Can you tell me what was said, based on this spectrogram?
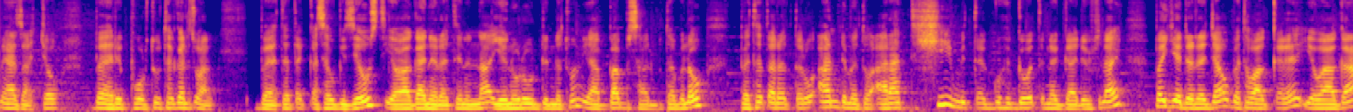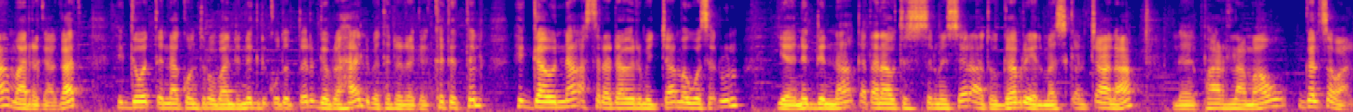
መያዛቸው በሪፖርቱ ተገልጿል በተጠቀሰው ጊዜ ውስጥ የዋጋ ንረትን እና የኖሮ ውድነቱን ያባብሳሉ ተብለው በተጠረጠሩ 140 የሚጠጉ ህገወጥ ነጋዴዎች ላይ በየደረጃው በተዋቀረ የዋጋ ማረጋጋት ህገወጥና ኮንትሮባንድ ንግድ ቁጥጥር ግብር ኃይል በተደረገ ክትትል ህጋዊና አስተዳዳራዊ እርምጃ መወሰዱን የንግድና ቀጠናዊ ትስስር ሚኒስቴር አቶ ገብርኤል መስቀል ጫላ ለፓርላማው ገልጸዋል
